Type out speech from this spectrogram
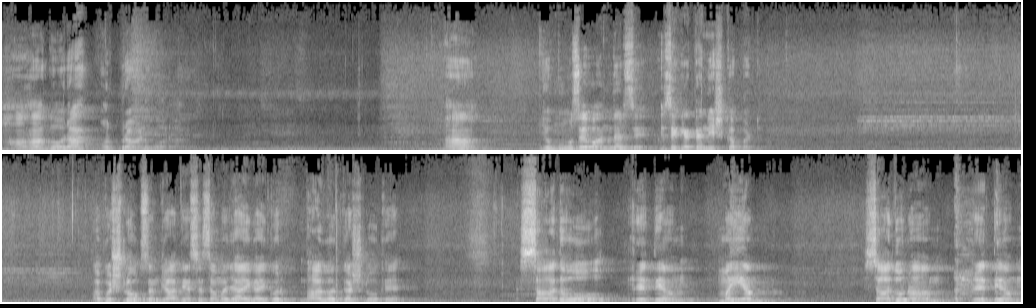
हाँ हाँ गौरा और प्राण गौरा। हाँ जो मुँह से, वो अंदर से, इसे कहते हैं निष्कपट। आपको श्लोक समझाते हैं, इससे समझ आएगा। एक और भागवत का श्लोक है, साधवो हृदयम मह्यम साधु नाम हृदयम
